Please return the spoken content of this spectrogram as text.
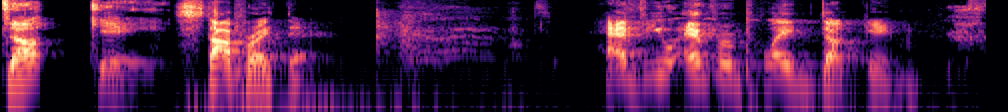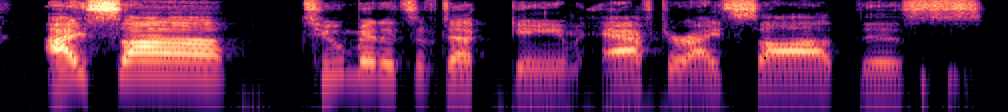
Duck Game. Stop right there. have you ever played Duck Game? I saw two minutes of Duck Game after I saw this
